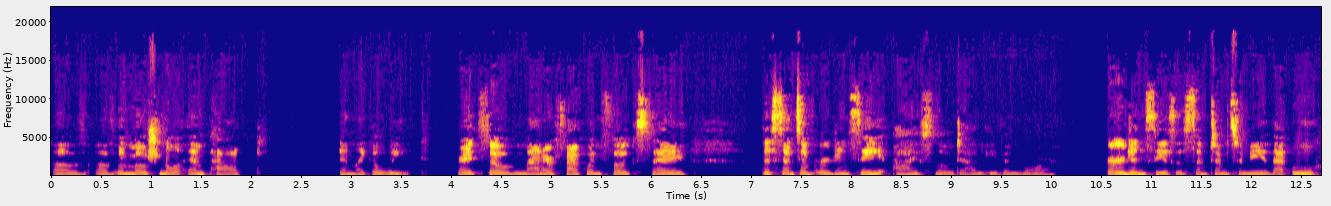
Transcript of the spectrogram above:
of, of emotional impact in like a week? Right. So, matter of fact, when folks say the sense of urgency, I slow down even more. Urgency is a symptom to me that, ooh,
